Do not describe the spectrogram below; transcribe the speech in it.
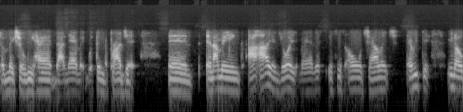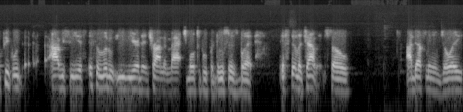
to make sure we had dynamic within the project. And and I mean, I, I enjoy it, man. It's it's its own challenge. Everything, you know, people obviously it's it's a little easier than trying to match multiple producers, but it's still a challenge. So I definitely enjoy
